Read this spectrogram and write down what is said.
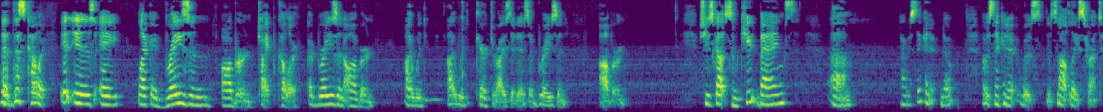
this color, it is a like a brazen auburn type color, a brazen auburn. I would I would characterize it as a brazen auburn. She's got some cute bangs. Um, I was thinking it, no, I was thinking it was, it's not lace front.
